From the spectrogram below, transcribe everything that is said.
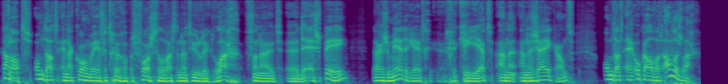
Kan Klopt, omdat, en daar komen we even terug op het voorstel wat er natuurlijk lag vanuit eh, de SP. Daar is een meerderheid ge- gecreëerd aan een, aan een zijkant, omdat er ook al wat anders lag.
